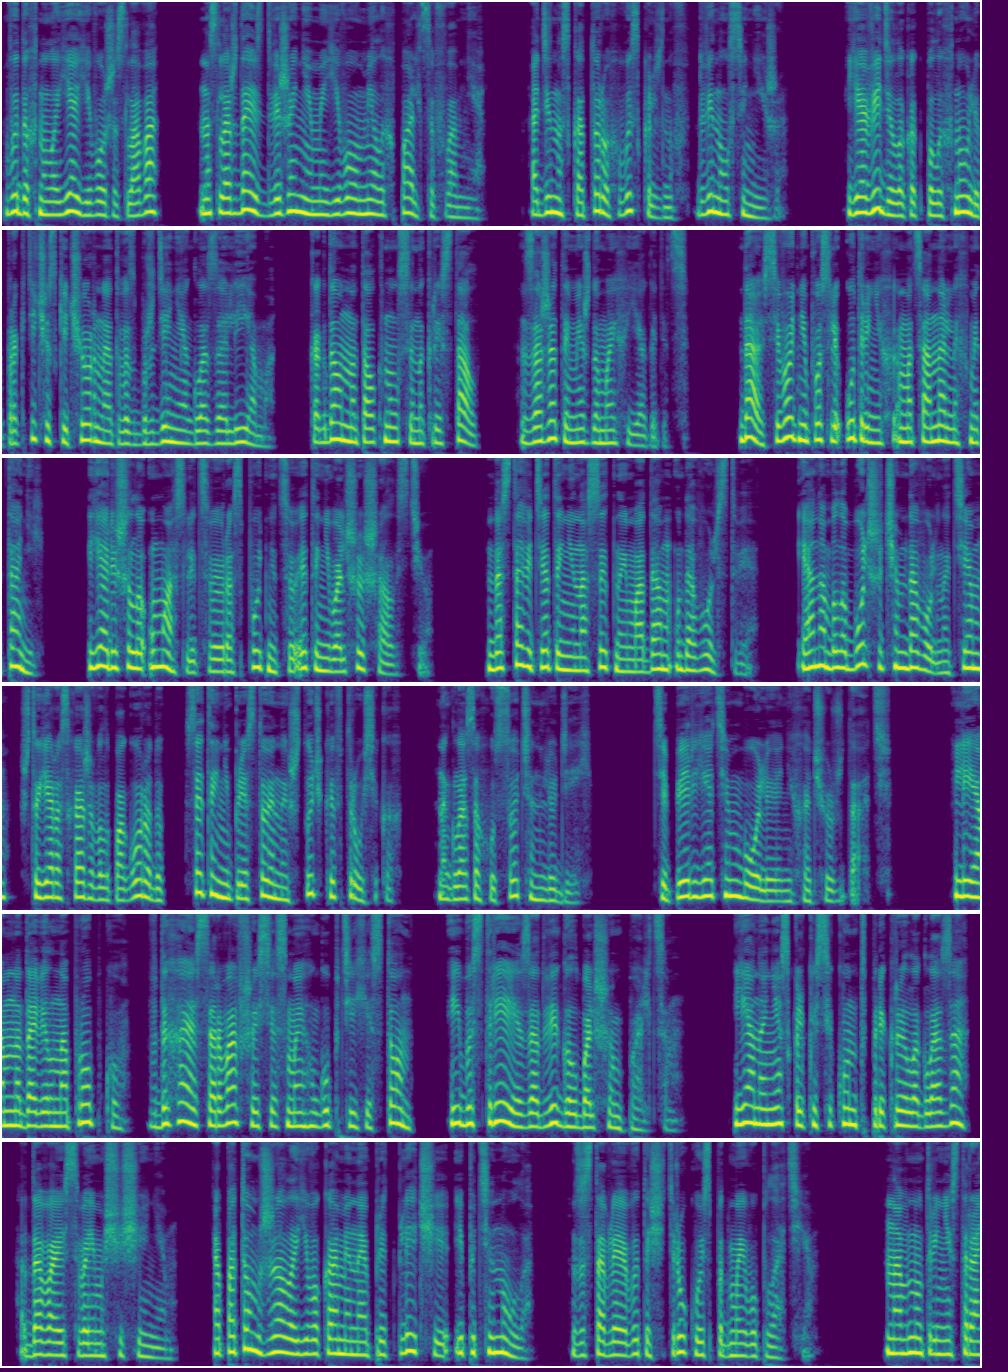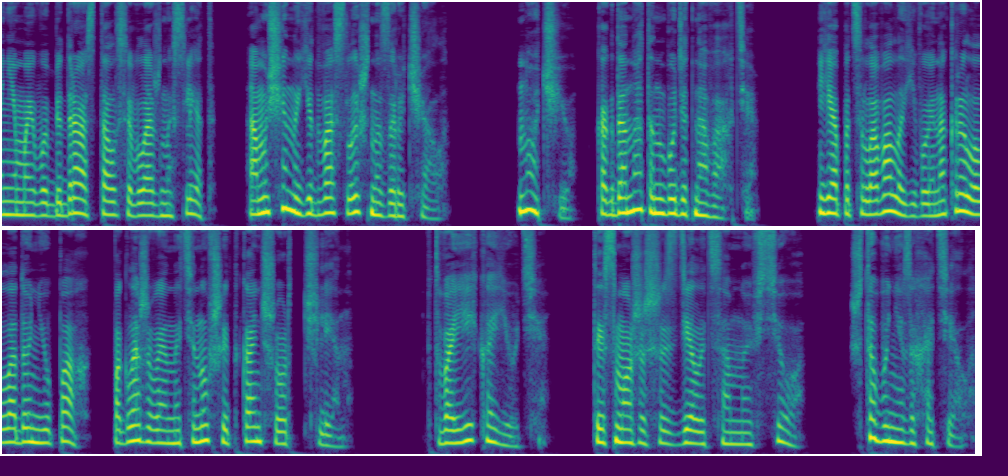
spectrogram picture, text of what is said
Выдохнула я его же слова, наслаждаясь движениями его умелых пальцев во мне, один из которых, выскользнув, двинулся ниже. Я видела, как полыхнули практически черные от возбуждения глаза Лиама, когда он натолкнулся на кристалл, зажатый между моих ягодиц. Да, сегодня после утренних эмоциональных метаний я решила умаслить свою распутницу этой небольшой шалостью. Доставить этой ненасытной мадам удовольствие. И она была больше, чем довольна тем, что я расхаживала по городу с этой непристойной штучкой в трусиках на глазах у сотен людей. Теперь я тем более не хочу ждать. Лиам надавил на пробку, вдыхая сорвавшийся с моих губ тихий стон, и быстрее задвигал большим пальцем. Я на несколько секунд прикрыла глаза, отдаваясь своим ощущениям, а потом сжала его каменное предплечье и потянула, заставляя вытащить руку из-под моего платья. На внутренней стороне моего бедра остался влажный след, а мужчина едва слышно зарычал. Ночью, когда Натан будет на вахте. Я поцеловала его и накрыла ладонью пах, поглаживая натянувший ткань шорт-член. «В твоей каюте ты сможешь сделать со мной все, что бы ни захотел».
